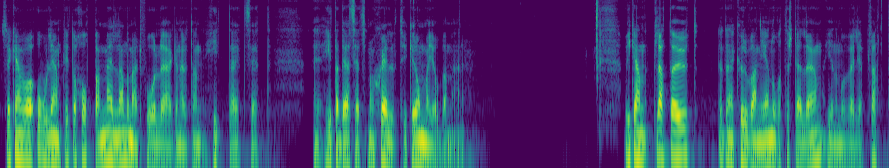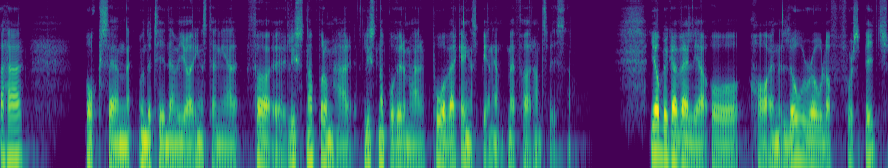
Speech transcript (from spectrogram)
Så det kan vara olämpligt att hoppa mellan de här två lägena utan hitta ett sätt, eh, hitta det sätt som man själv tycker om att jobba med det. Vi kan platta ut den här kurvan igen, återställa den genom att välja platta här och sen under tiden vi gör inställningar för, eh, lyssna på de här, lyssna på hur de här påverkar inspelningen med förhandsvisa. Jag brukar välja att ha en low roll-off for speech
